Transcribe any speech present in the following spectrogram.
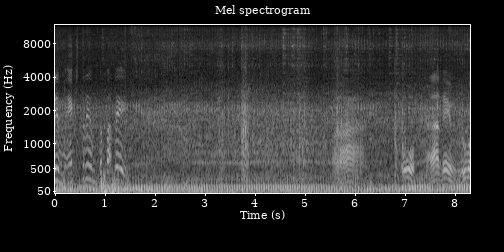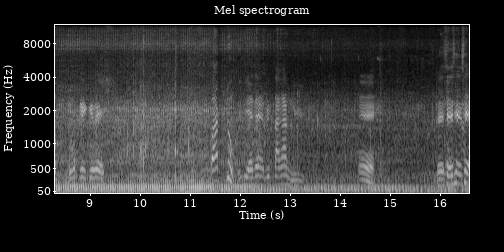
ekstrim ekstrim tempatnya ah. Oh jalan deh luwek luwek kayak guys waduh ini ada rintangan nih eh. Se se se se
